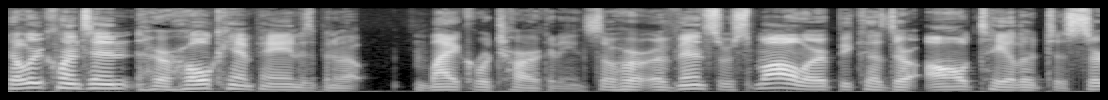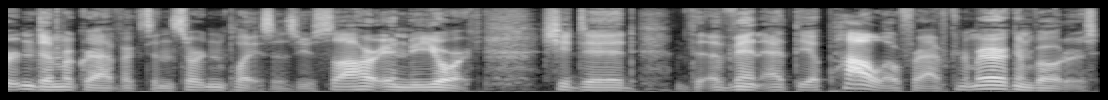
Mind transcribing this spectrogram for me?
Hillary Clinton, her whole campaign has been about micro targeting. So her events are smaller because they're all tailored to certain demographics in certain places. You saw her in New York. She did the event at the Apollo for African American voters.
